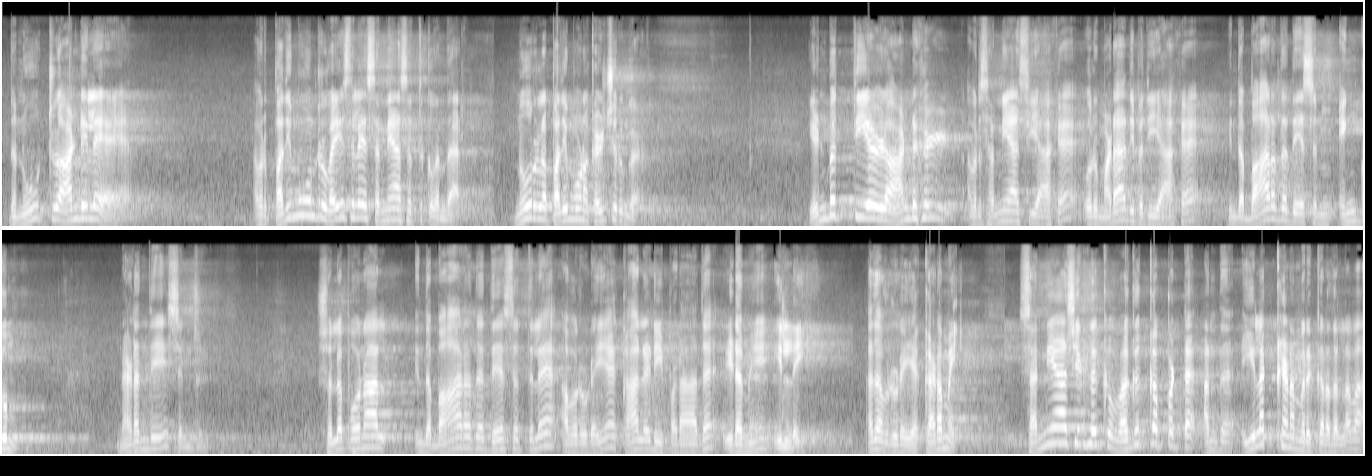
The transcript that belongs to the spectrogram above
இந்த நூற்று ஆண்டிலே அவர் பதிமூன்று வயசுலே சந்நியாசத்துக்கு வந்தார். நூறில் பதிமூணு கழிச்சிருங்க. எண்பத்தி ஏழு ஆண்டுகள் அவர் சன்னியாசியாக ஒரு மடாதிபதியாக இந்த பாரத தேசம் எங்கும் நடந்தே சென்று சொல்லப்போனால் இந்த பாரத தேசத்தில் அவருடைய காலடி படாத இடமே இல்லை. அது அவருடைய கடமை. சன்னியாசிகளுக்கு வகுக்கப்பட்ட அந்த இலக்கணம் இருக்கிறதல்லவா?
